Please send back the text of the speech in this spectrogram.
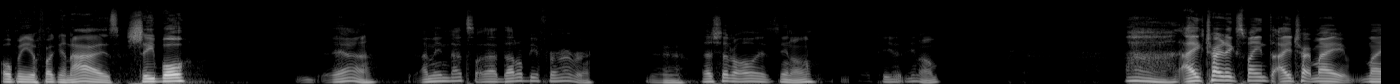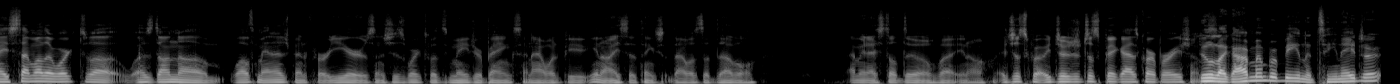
open your fucking eyes sheeple yeah. I mean that's that, that'll be forever. yeah That should always, you know, you know. I try to explain. I try my my stepmother worked uh, has done um, wealth management for years, and she's worked with major banks. And I would be, you know, I used to think that was the devil. I mean, I still do, but you know, it's just they're just big ass corporations. Dude, like I remember being a teenager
